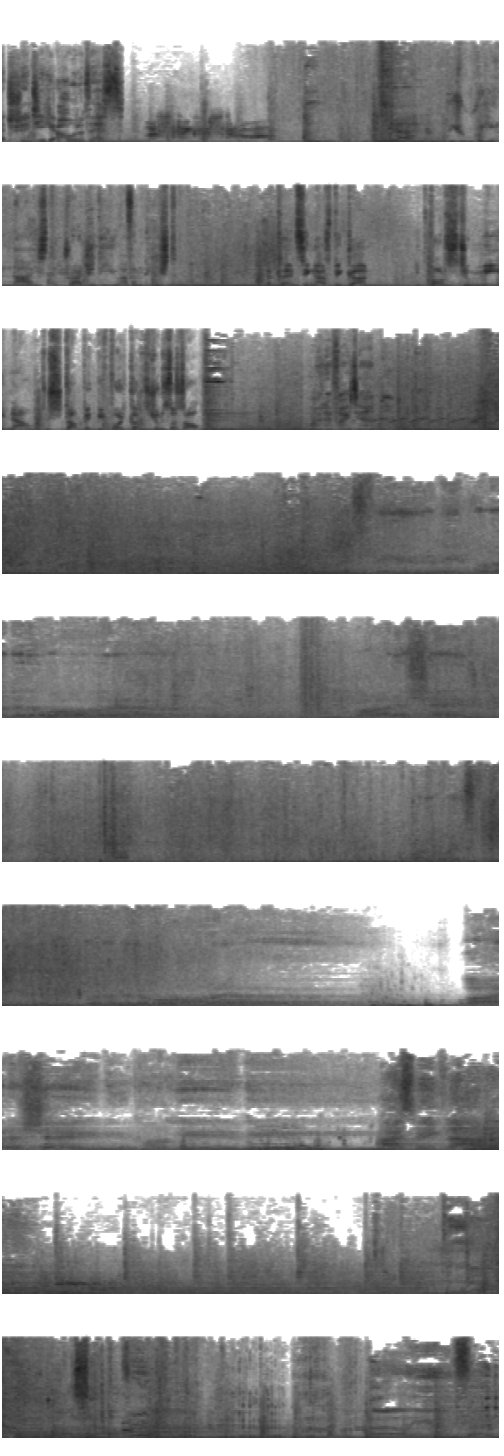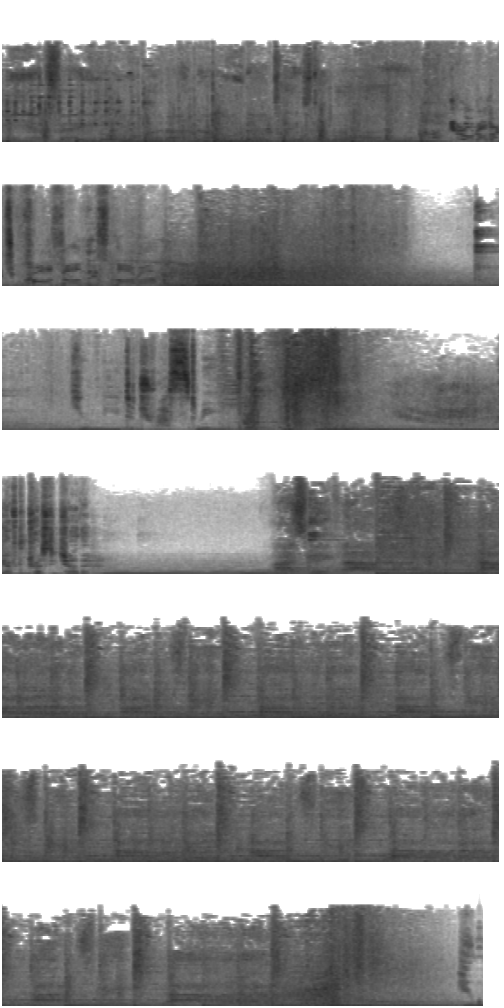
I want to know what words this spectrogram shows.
let Trinity get hold of this. Let's think this through. Do you realize the tragedy you have unleashed? The cleansing has begun. It falls to me now to stop it before it consumes us all. What have I done?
